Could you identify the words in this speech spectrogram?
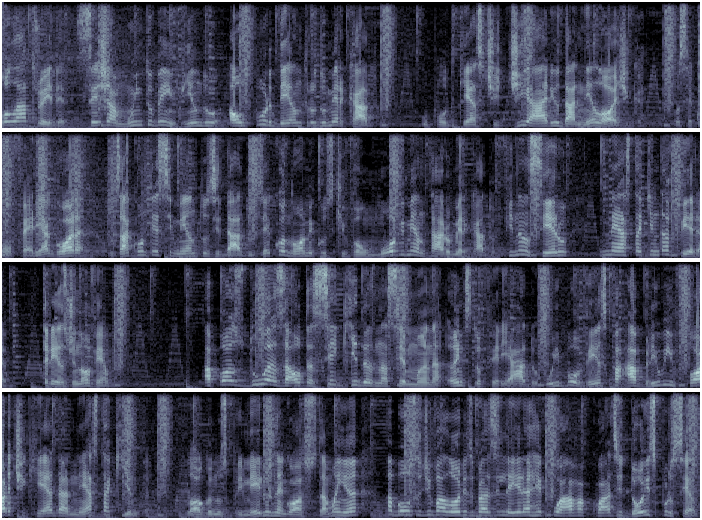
Olá, trader! Seja muito bem-vindo ao Por Dentro do Mercado, o podcast diário da Nelógica. Você confere agora os acontecimentos e dados econômicos que vão movimentar o mercado financeiro nesta quinta-feira, 3 de novembro. Após duas altas seguidas na semana antes do feriado, o Ibovespa abriu em forte queda nesta quinta. Logo nos primeiros negócios da manhã, a Bolsa de Valores brasileira recuava quase 2%,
